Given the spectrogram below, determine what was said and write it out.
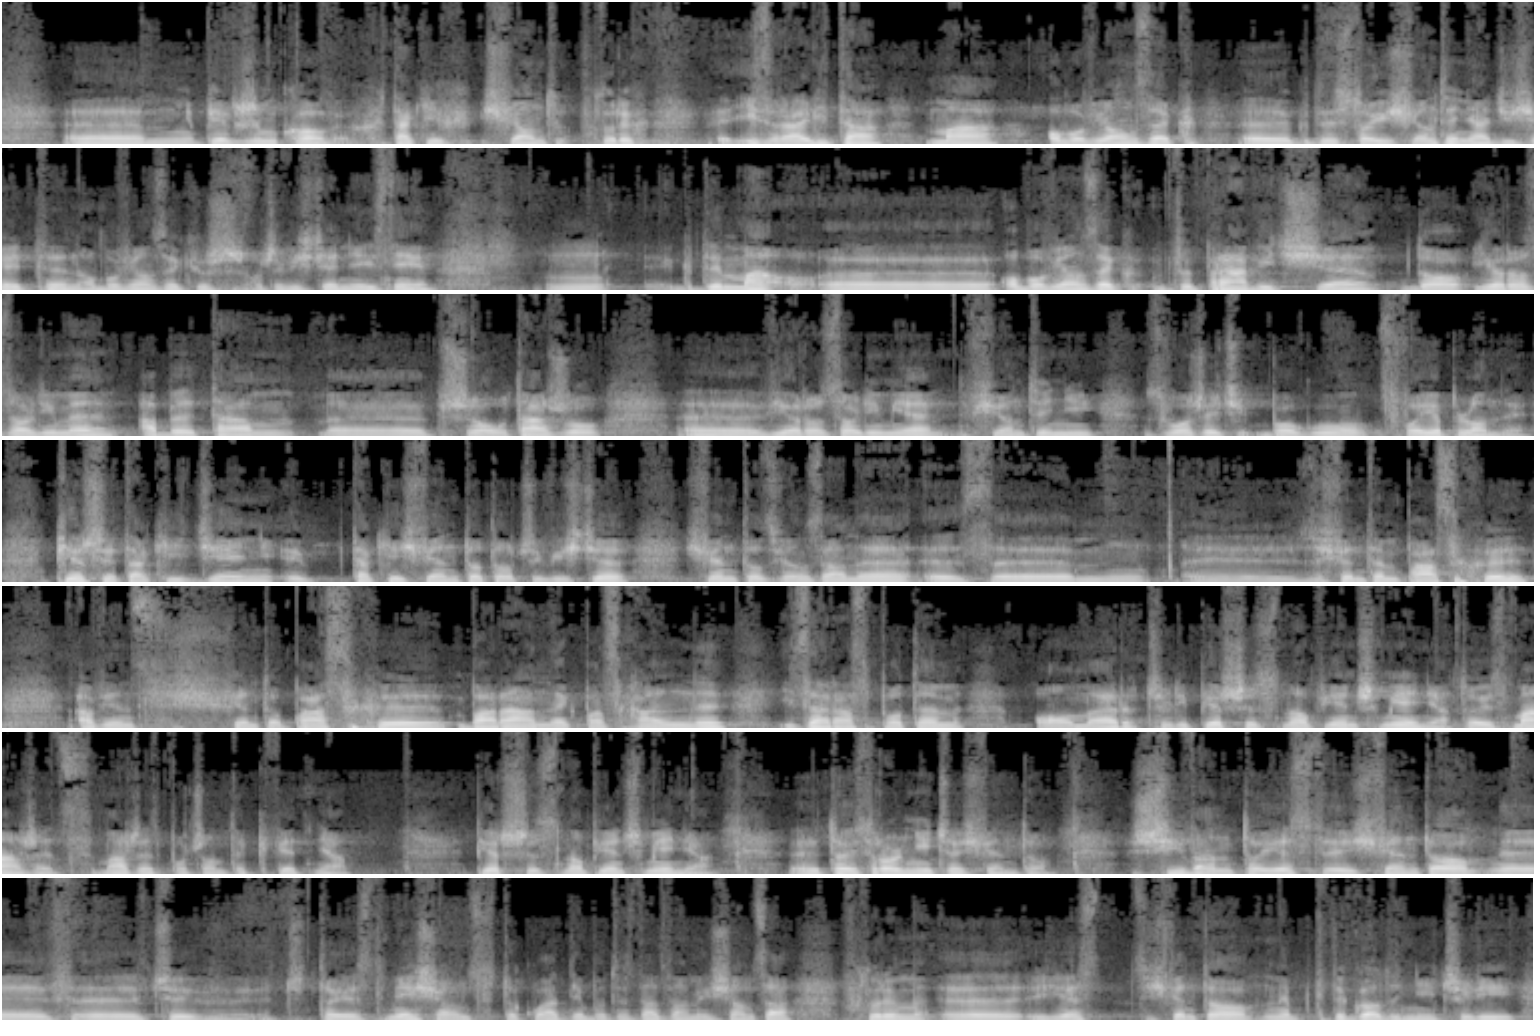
pielgrzymkowych. Takich świąt, w których Izraelita ma obowiązek, gdy stoi świątynia. Dzisiaj ten obowiązek już oczywiście nie istnieje Mm, gdy ma e, obowiązek wyprawić się do Jerozolimy, aby tam e, przy ołtarzu e, w Jerozolimie, w świątyni, złożyć Bogu swoje plony. Pierwszy taki dzień, takie święto to oczywiście święto związane z, ze świętem Paschy, a więc święto Paschy, baranek paschalny i zaraz potem Omer, czyli pierwszy snop jęczmienia. To jest marzec, marzec, początek kwietnia pierwszy snop jęczmienia. E, to jest rolnicze święto. Shivan to jest e, święto, e, czy, czy, to jest miesiąc dokładnie, bo to jest nazwa miesiąca, w którym jest święto tygodni, czyli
